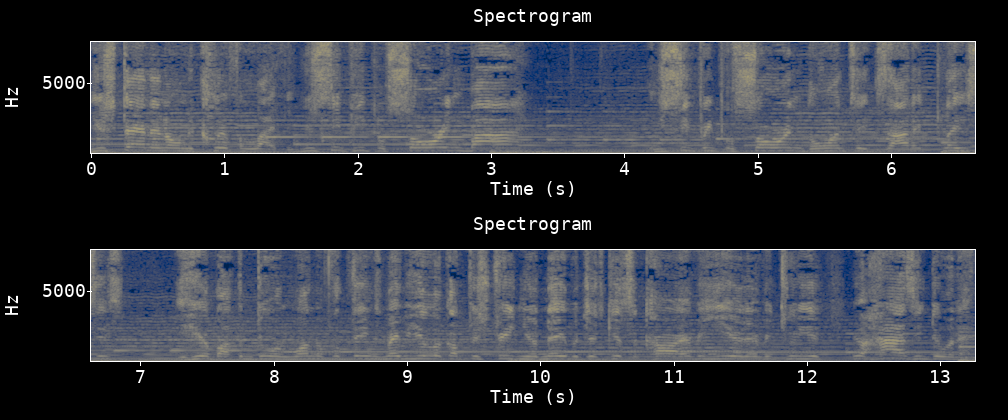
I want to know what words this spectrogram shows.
when you're standing on the cliff of life and you see people soaring by, and you see people soaring, going to exotic places, you hear about them doing wonderful things. Maybe you look up the street and your neighbor just gets a car every year, every two years. You know, how is he doing that?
